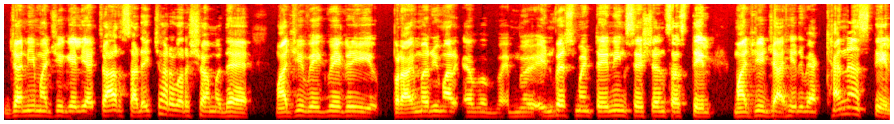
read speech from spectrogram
ज्यांनी माझी गेल्या चार साडेचार वर्षामध्ये माझी वेगवेगळी प्रायमरी इन्व्हेस्टमेंट ट्रेनिंग सेशन्स असतील माझी जाहीर व्याख्यानं असतील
